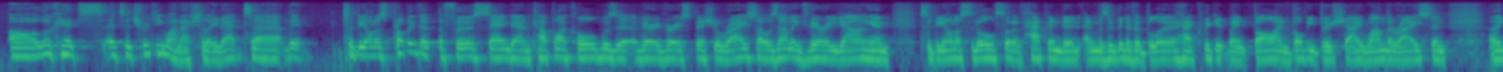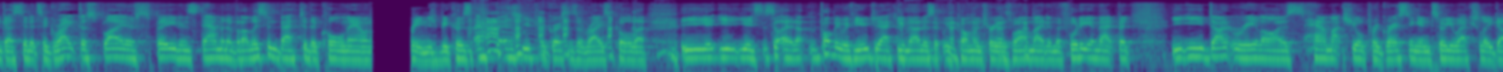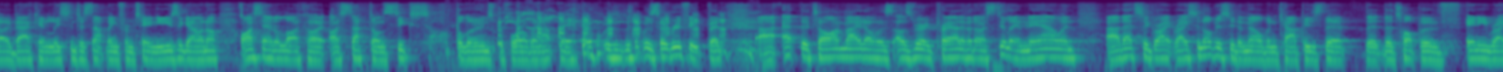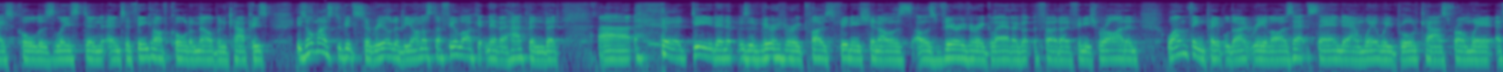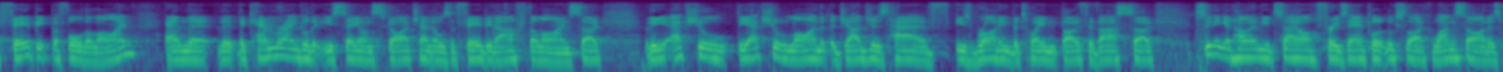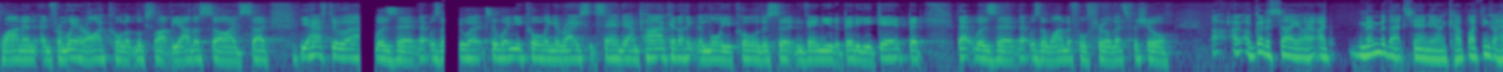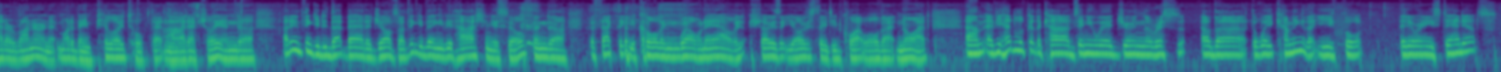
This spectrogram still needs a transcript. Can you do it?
Oh, look, it's it's a tricky one actually. That uh, that to be honest, probably the, the first Sandown Cup I called was a, a, very, very special race. I was only very young, and to be honest, it all sort of happened and, and, was a bit of a blur how quick it went by. And Bobby Boucher won the race, and I think I said it's a great display of speed and stamina. But I listened back to the call now, and cringe because as you progress as a race caller, you, you, you probably with you, Jack, you notice it with commentary as well, mate, in the footy and that, but you, don't realise how much you're progressing until you actually go back and listen to something from 10 years ago. And I, I sounded like I, I sucked on six balloons before I went up there. it, was, it was horrific. But uh, at the time, mate, I was, I was very proud of it. I still am now. And uh, that's a great race. And obviously, the Melbourne Cup is the, the, the top of any race caller's list. And, and to think I've called a Melbourne Cup is, is almost a bit surreal, to be honest. I feel like it never happened, but uh, it did, and it was a very, very close finish. And I was, I was very, very glad I got the photo finish right. And one thing people don't realise at Sandown, where we broadcast from, we're a fair bit before the line, and the, the, the camera angle that you see on Sky Channel is a fair bit after the line. So the actual, the actual line that the judges have is right in between both of us. So sitting at home, you'd say, oh, for example, it looks like one side is one, and, and from where I call it, looks like the other side. So you have to. Uh, was uh, that was a, to when you're calling a race at Sandown Park, and I think the more you call it a certain venue, the better you get. But that was uh, that was a wonderful thrill, that's for sure. I, have got to say, I, I, remember that Sandown Cup. I think I had a runner, and it might have been Pillow Talk that ah. night, actually. And uh, I didn't think you did that bad a job, so I think you're being a bit harsh on yourself. And uh, the fact that you're calling well now shows that you obviously did quite well that night. Um, have you had a look at the cards anywhere during the rest of the, the week coming that you thought there were any standouts?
